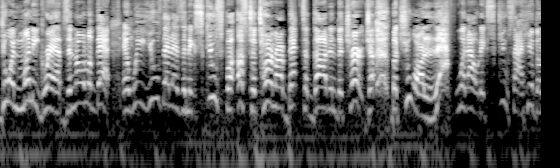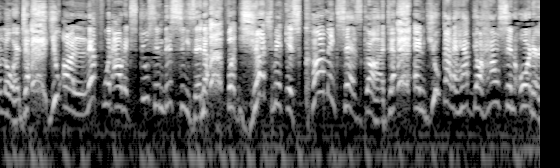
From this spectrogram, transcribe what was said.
doing money grabs and all of that. And we use that as an excuse for us to turn our back to God in the church. But you are left without excuse. I hear the Lord. You are left without excuse in this season. For judgment is coming, says God. And you got to have your house in order.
